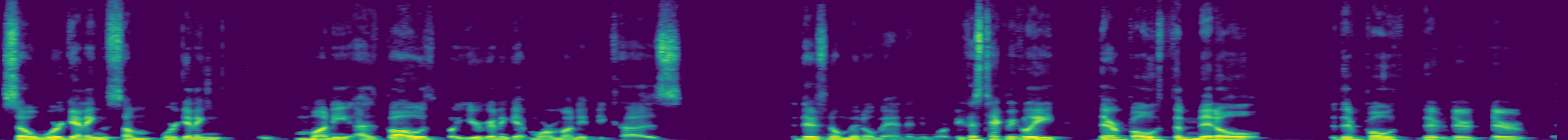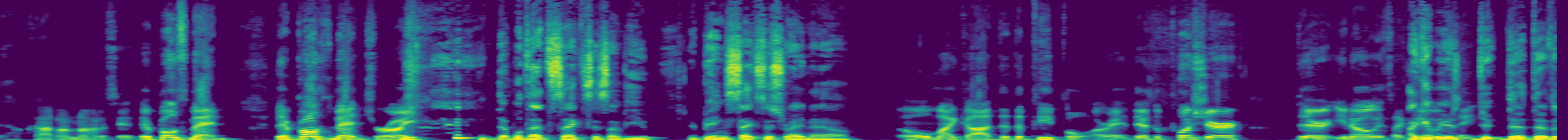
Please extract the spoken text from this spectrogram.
So we're getting some, we're getting money as both, but you're going to get more money because there's no middleman anymore because technically they're both the middle they're both they're they're they're oh god i don't know how to say it they're both men they're both men troy well, that's sexist of you. You're being sexist right now. oh my god they're the people all right they're the pusher they're you know it's like I get what you're. say- They're, they're the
